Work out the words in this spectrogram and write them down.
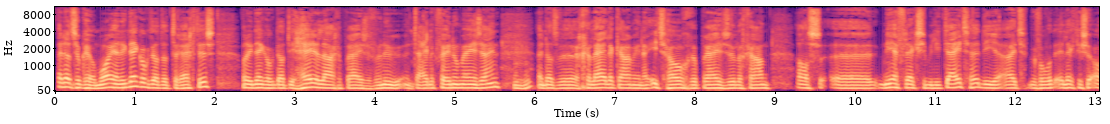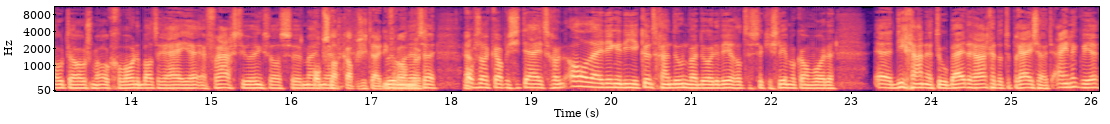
En dat is ook heel mooi. En ik denk ook dat het terecht is. Want ik denk ook dat die hele lage prijzen voor nu een tijdelijk fenomeen zijn. Mm -hmm. En dat we geleidelijk aan weer naar iets hogere prijzen zullen gaan. Als uh, meer flexibiliteit. Hè, die je uit bijvoorbeeld elektrische auto's, maar ook gewone batterijen en vraagsturing. Zoals uh, mijn. Opslagcapaciteit die verandert. Zei, ja. Opslagcapaciteit. Gewoon allerlei dingen die je kunt gaan doen. Waardoor de wereld een stukje slimmer kan worden. Uh, die gaan ertoe bijdragen dat de prijzen uiteindelijk weer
